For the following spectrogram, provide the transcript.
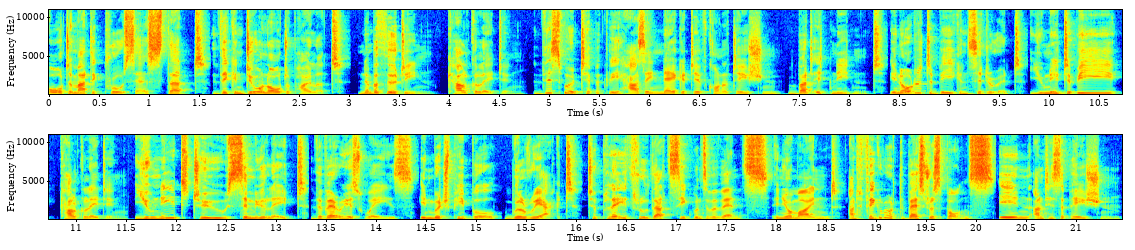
automatic process that they can do on autopilot. Number 13 calculating. This word typically has a negative connotation, but it needn't. In order to be considerate, you need to be calculating. You need to simulate the various ways in which people will react. To play through that sequence of events in your mind and figure out the best response in anticipation.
